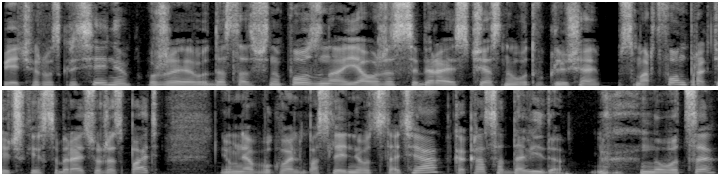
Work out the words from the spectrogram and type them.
вечер воскресенья, уже достаточно поздно, я уже собираюсь, честно, вот выключаю смартфон практически, собираюсь уже спать, и у меня буквально последняя вот статья как раз от Давида на ВЦ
